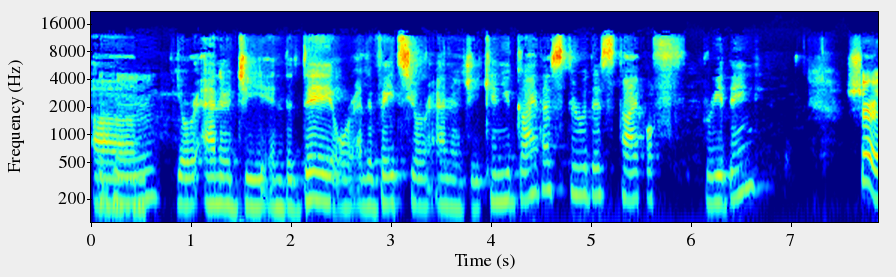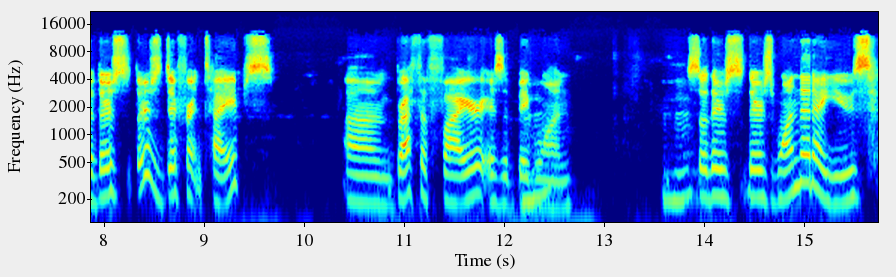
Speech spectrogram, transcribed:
um, mm-hmm. your energy in the day or elevates your energy. Can you guide us through this type of breathing? Sure there's there's different types. Um, breath of fire is a big mm-hmm. one. Mm-hmm. so there's there's one that i use.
